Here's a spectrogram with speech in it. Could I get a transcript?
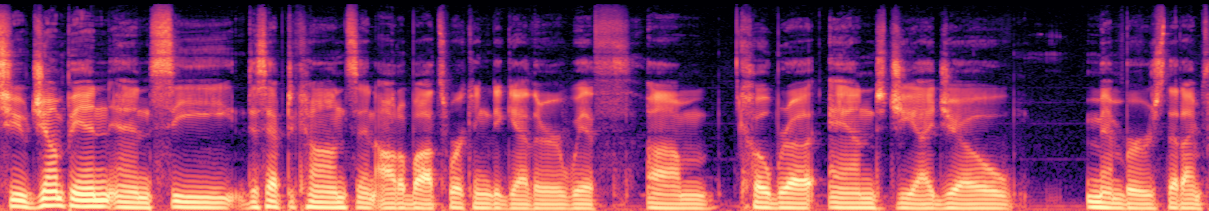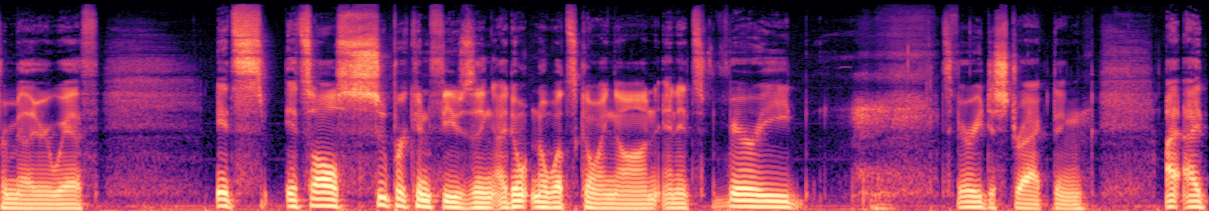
to jump in and see Decepticons and Autobots working together with um, Cobra and GI Joe members that I'm familiar with. It's it's all super confusing. I don't know what's going on, and it's very it's very distracting. I, I,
